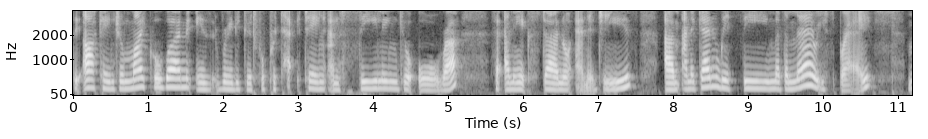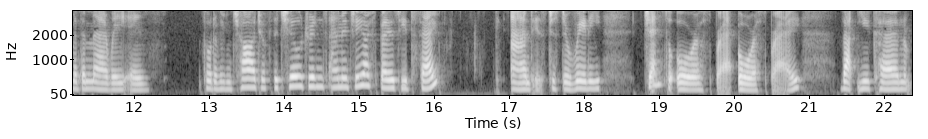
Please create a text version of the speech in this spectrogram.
The Archangel Michael one is really good for protecting and sealing your aura for any external energies. Um, and again, with the Mother Mary spray, Mother Mary is sort of in charge of the children's energy, I suppose you'd say. And it's just a really gentle aura spray, aura spray that you can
